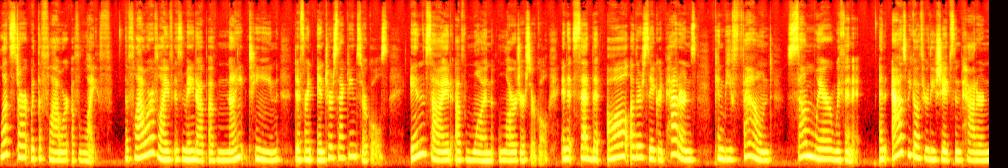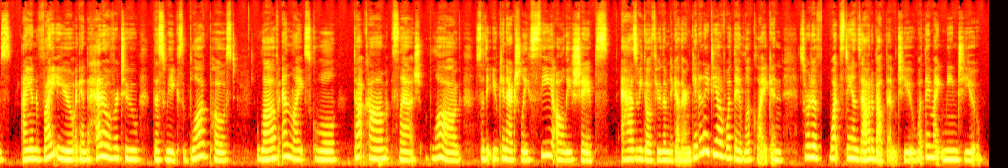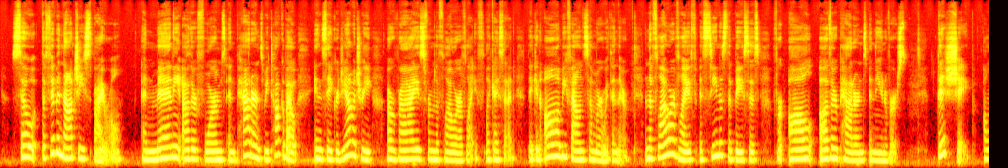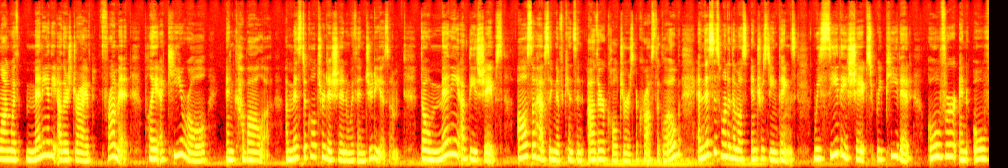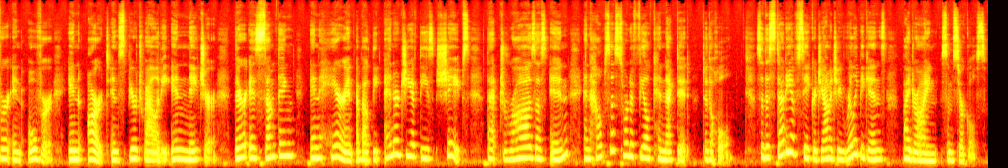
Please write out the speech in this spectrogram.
Let's start with the flower of life. The flower of life is made up of 19 different intersecting circles inside of one larger circle. And it's said that all other sacred patterns can be found somewhere within it. And as we go through these shapes and patterns, I invite you again to head over to this week's blog post, loveandlightschool.com slash blog, so that you can actually see all these shapes as we go through them together and get an idea of what they look like and sort of what stands out about them to you, what they might mean to you. So, the Fibonacci spiral and many other forms and patterns we talk about in sacred geometry arise from the flower of life. Like I said, they can all be found somewhere within there. And the flower of life is seen as the basis for all other patterns in the universe. This shape, along with many of the others derived from it, play a key role in Kabbalah, a mystical tradition within Judaism, though many of these shapes also have significance in other cultures across the globe. And this is one of the most interesting things. We see these shapes repeated over and over and over in art, in spirituality, in nature. There is something inherent about the energy of these shapes that draws us in and helps us sort of feel connected to the whole. So, the study of sacred geometry really begins by drawing some circles.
